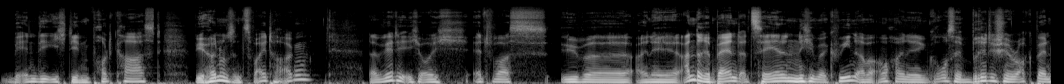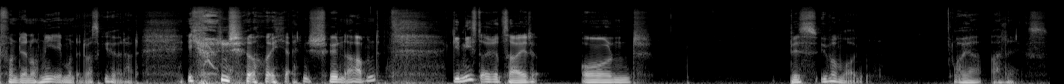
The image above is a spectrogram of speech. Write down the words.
beende ich den Podcast. Wir hören uns in zwei Tagen. Da werde ich euch etwas über eine andere Band erzählen, nicht über Queen, aber auch eine große britische Rockband, von der noch nie jemand etwas gehört hat. Ich wünsche euch einen schönen Abend. Genießt eure Zeit und bis übermorgen. Euer Alex.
